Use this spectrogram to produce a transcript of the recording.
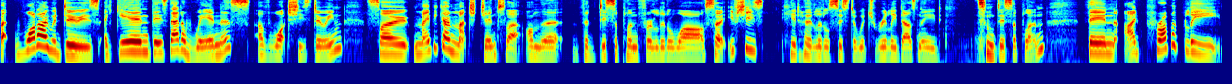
But what I would do is, again, there's that awareness of what she's doing. So maybe go much gentler on the, the discipline for a little while. So if she's hit her little sister, which really does need some discipline, then I'd probably,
